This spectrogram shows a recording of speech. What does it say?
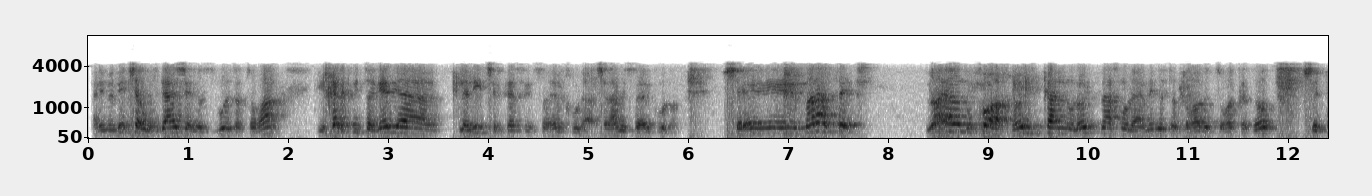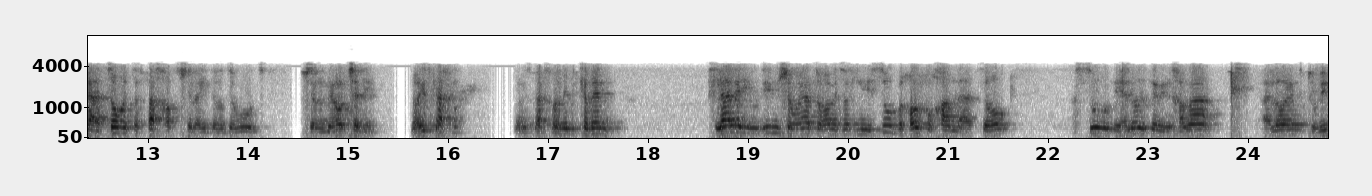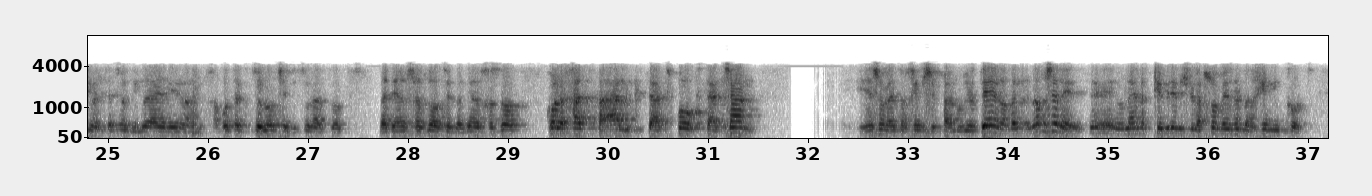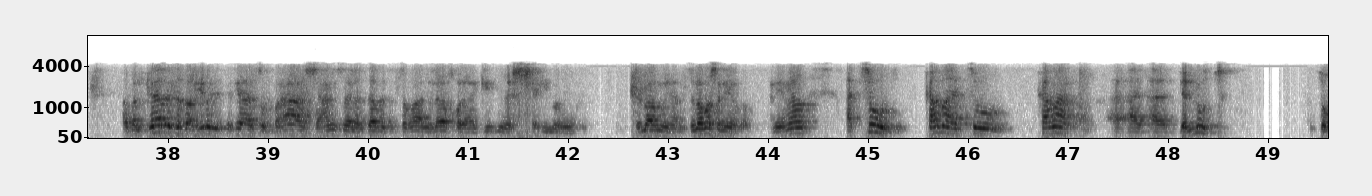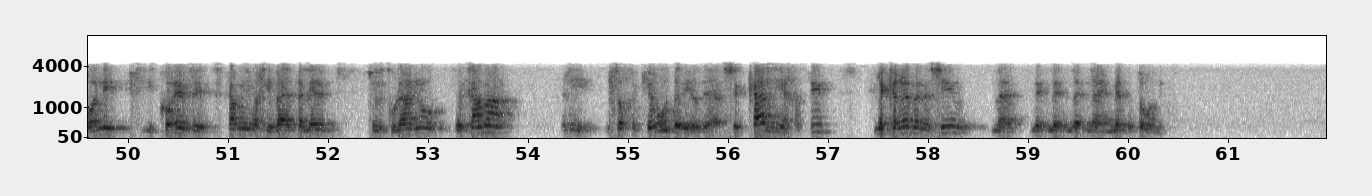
אני מבין שהעובדה שהם עזבו את התורה היא חלק מטרגדיה כללית של כנסת ישראל כולה, של עם ישראל כולו. שמה נעשה? לא היה לנו כוח, לא השכלנו, לא הצלחנו להעמיד את התורה בצורה כזאת שתעצור את הסחף של ההידרדרות של מאות שנים. לא הצלחנו. לא הצלחנו, אני מתכוון, כלל היהודים שומרי התורה ומצוות ניסו בכל כוחם לעצור, עשו, ניהלו את המלחמה הלא הם כתובים על ספר דברי הימים, המלחמות הגדולות שניסו לעשות בדרך הזאת ובדרך הזאת. כל אחד פעל קצת פה, קצת שם. יש אולי דרכים שפעלו יותר, אבל לא משנה, זה אולי נקביל בשביל לחשוב איזה דרכים לנקוט. אבל כלל הדבר, אם אני מסתכל על התופעה שעם ישראל עזב את התורה, אני לא יכול להגיד רשעים ארורים. זה לא זה לא מה שאני אומר. אני אומר, עצוב, כמה עצוב, כמה הדלות התורנית היא כואבת, כמה היא מכאיבה את הלב של כולנו, וכמה, אני, מתוך היכרות אני יודע, שקל יחסית לקרב אנשים לאמת התורנית.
